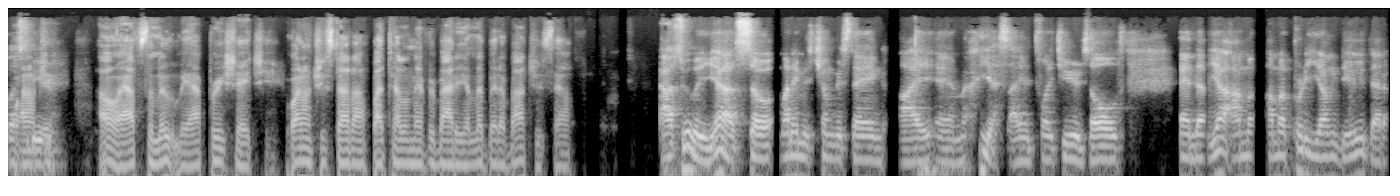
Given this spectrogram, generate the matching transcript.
Blessed to be here. You, oh, absolutely. I appreciate you. Why don't you start off by telling everybody a little bit about yourself? Absolutely. Yeah. So my name is Chungus Dang. I am, yes, I am 22 years old. And uh, yeah, I'm, I'm a pretty young dude that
